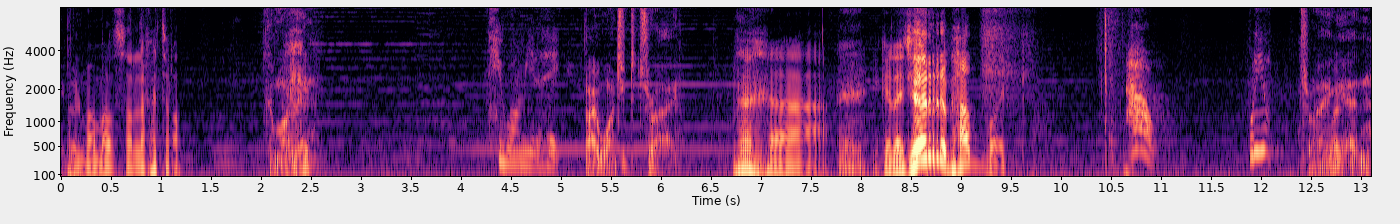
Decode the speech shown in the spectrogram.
يقول ما مرض صار له فترة Come on then. You want me to hit you? I want you to try. يقول له جرب حظك Ow! What are you? Try again.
